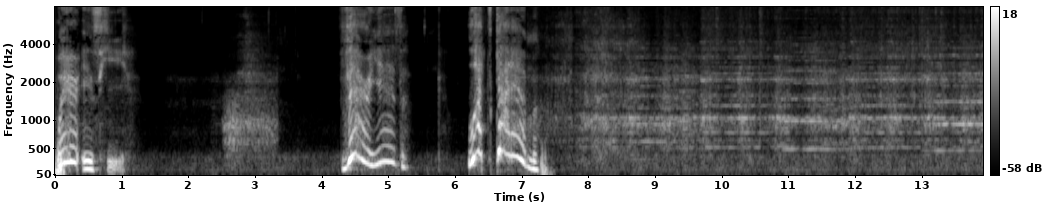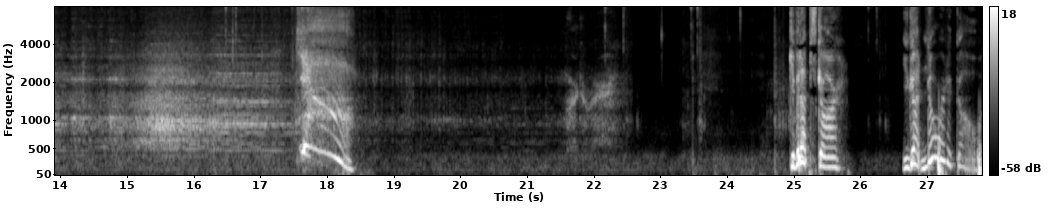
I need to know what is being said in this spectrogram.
Where is he? There he is! Let's get him! Yeah! Give it up, Scar. You got nowhere to go.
